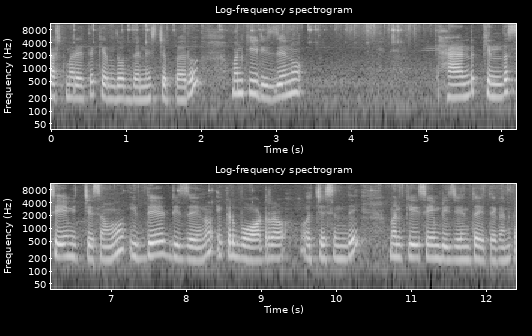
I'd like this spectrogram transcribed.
కస్టమర్ అయితే కింద వద్దనేసి చెప్పారు. మనకి ఈ డిజైను హ్యాండ్ కింద సేమ్ ఇచ్చేసాము. ఇదే డిజైన్. ఇక్కడ బార్డర్ వచ్చేసింది. మనకి సేమ్ డిజైన్తో అయితే కనుక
